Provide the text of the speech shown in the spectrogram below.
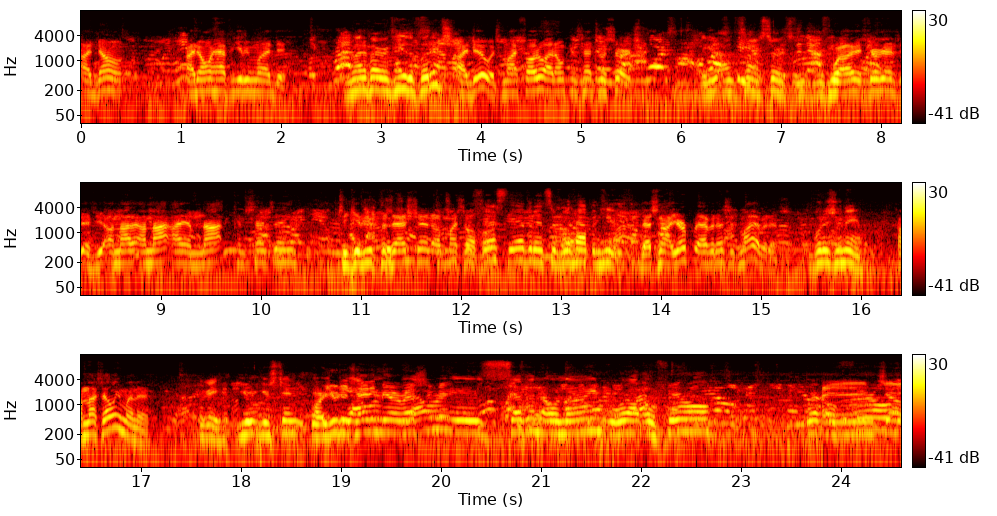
I don't. I don't have to give you my ID. You mind if I review the footage? I do. It's my photo. I don't consent to a search. I'm trying to search. Well, if you're gonna, if you, I'm not, I'm not, I am not consenting to give you possession of my cell phone. That's the evidence of what happened here. That's not your evidence. It's my evidence. What is your name? I'm not telling you my name. Okay, you're, you're standing. Are you detaining hour- me or arresting me? is 7:09. We're at O'Farrell. We're at O'Farrell and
